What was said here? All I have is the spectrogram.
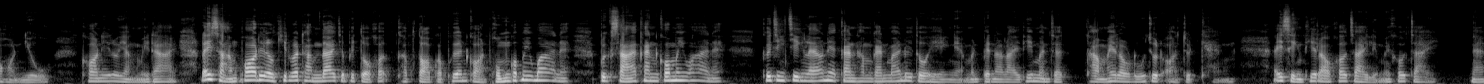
อ่อนอยู่ ข้อนี้เรายังไม่ได้และสามข้อที่เราคิดว่าทำได้จะไปตรวจคำตอบกับเพื่อนก่อน ผมก็ไม่ว่านะปรึกษากันก็ไม่ว่านะคือจริง ๆ แล้วเนี่ยการทำการบ้านด้วยตัวเองเนี่ยมันเป็นอะไรที่มันจะทำให้เรารู้จุดอ่อนจุดแข็งไอ้สิ่งที่เราเข้าใจหรือไม่เข้าใจนะ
